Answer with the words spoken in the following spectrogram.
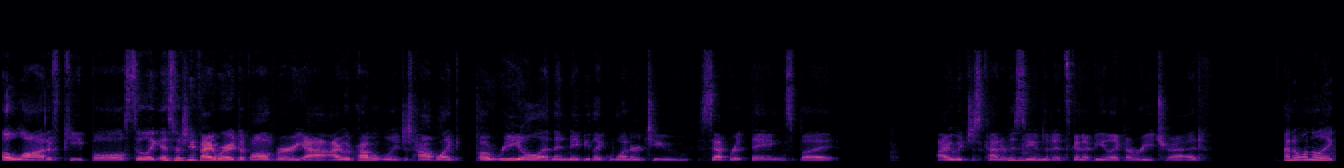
a lot of people. So like especially if I were a devolver, yeah, I would probably just have like a reel and then maybe like one or two separate things, but I would just kind of assume Mm. that it's gonna be like a retread. I don't want to like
